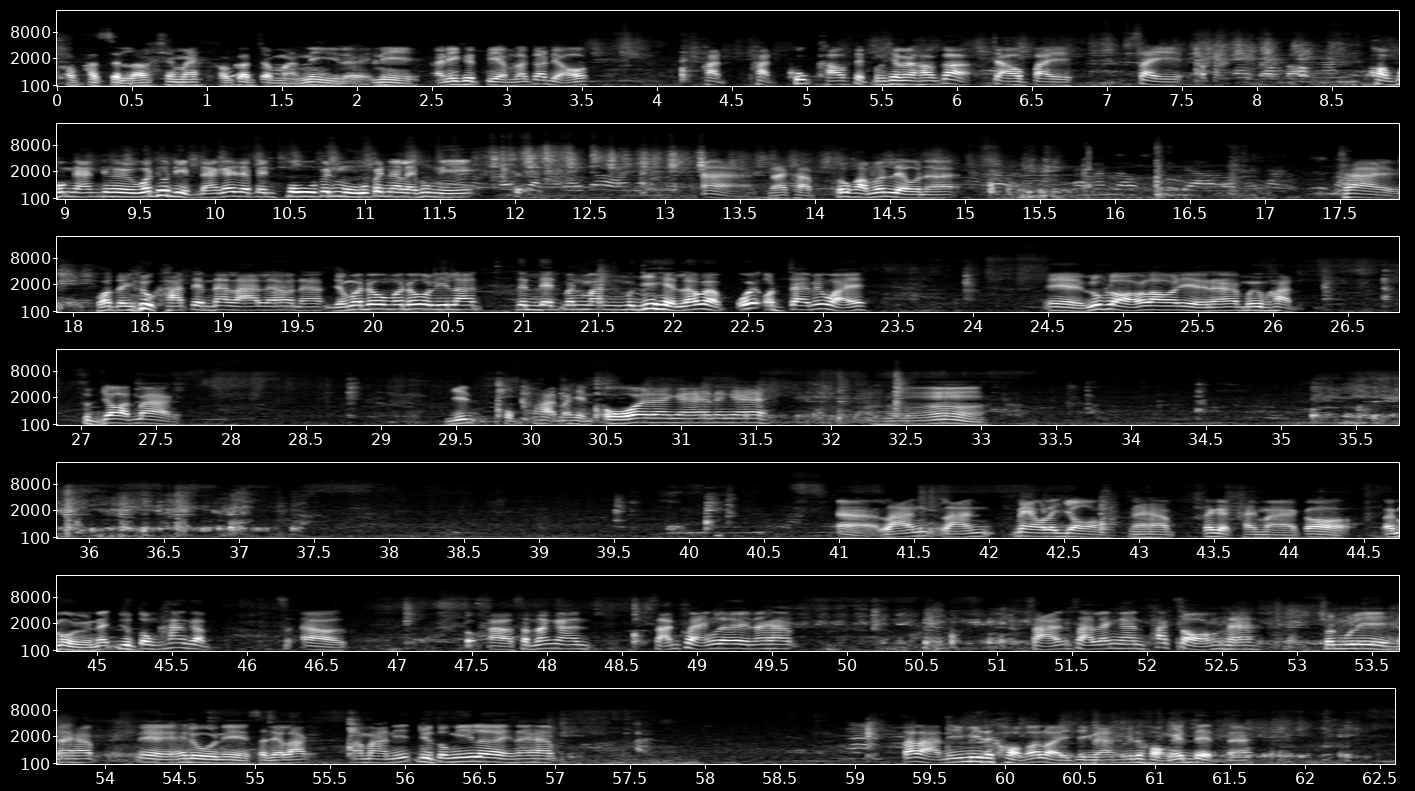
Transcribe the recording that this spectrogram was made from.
เขาผัดเสร็จแล้วใช่ไหมเขาก็จะมานี่เลยนี่ อันนี้คือเตรียมแล้วก็เดี๋ยวผัดผัดคลุกเขาเสร็จปุ๊บใช่ไหมเขาก็จะเอาไปใส่ ของพวกนั้นคือวัตถุดิบนะก็จะเป็นปูเป็นหมูเป็นอะไรพวกนี้ สั่งอะไรก็เอาอันนั้นเลยอ่านะครับเพื่อความรวดเร็วนะ ดังนั้นเราคิวยาวเราไม่ทันใช่เพราะตอนนี้ลูกค้าเต็มหน้าร้านแล้วนะเดี๋ยวมาดูมาดูลีลาเด็ดๆมันๆเมื่อกี้เห็นแล้วแบบโอ๊ยอดใจไม่ไหวนี่รูปหล่อของเราเนี่ยนะมือผัดสุดยอดมากยินผมผ่านมาเห็นโอ้ยนะไงนะไงอื้อหือ อ่าร้านร้านแมวระยองนะครับ ถ้าเกิดใครมาก็ไปมาอุดหนุนอยู่ตรงข้ามกับอ่าอ่าสำนักงานศาลแขวงเลยนะครับศาลศาลแรงงานภาคสองนะชนบุรีนะครับนี่ให้ดูนี่สัญลักษณ์ประมาณนี้อยู่ตรงนี้เลยนะครับ ตลาดนี้มีแต่ของอร่อยจริงนะ มีแต่ของเด็ดนะ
